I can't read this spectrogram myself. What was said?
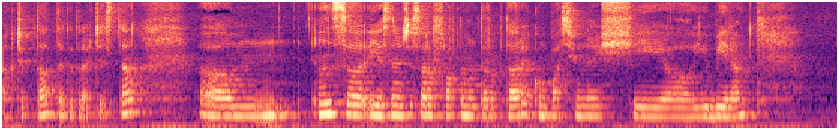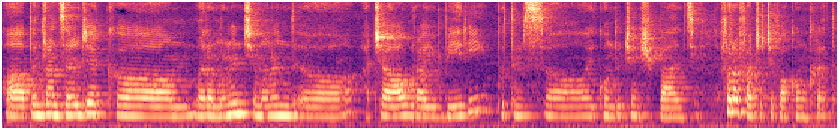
acceptat de către acestea. Um, însă este necesară foarte multă răbdare, compasiune și uh, iubire Uh, pentru a înțelege că um, rămânând și mănând uh, acea aura iubirii, putem să îi conducem și pe alții, fără a face ceva concret,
